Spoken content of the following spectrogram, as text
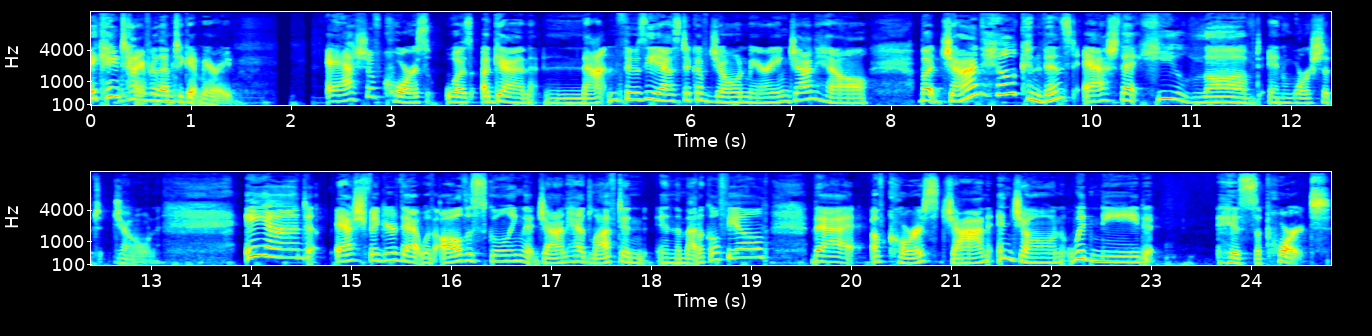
It came time for them to get married. Ash, of course, was again not enthusiastic of Joan marrying John Hill, but John Hill convinced Ash that he loved and worshiped Joan. And Ash figured that with all the schooling that John had left in, in the medical field, that of course John and Joan would need his support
